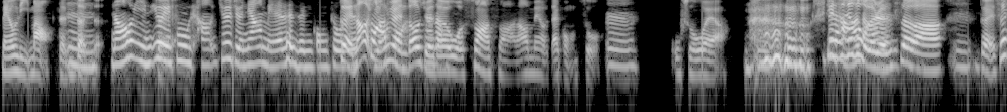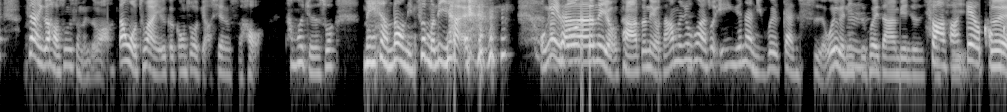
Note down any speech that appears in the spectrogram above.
没有礼貌等等的，然后一又一副好像就会觉得那样没在认真工作，对，然后永远都觉得我刷刷，然后没有在工作，嗯，无所谓啊。因为这就是我的人设啊，嗯，对，所以这样一个好处是什么？你知道吗？当我突然有一个工作表现的时候，他们会觉得说，没想到你这么厉害。我跟你说，真的有差，真的有差。他们就忽然说，诶，原来你会干事，我以为你只会在那边就是嘻嘻，对，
